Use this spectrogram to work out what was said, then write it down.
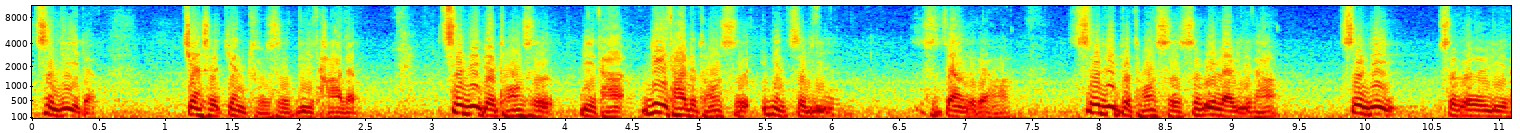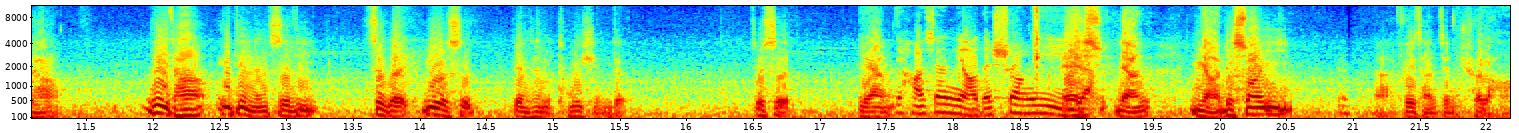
自利的，建设净土是利他的。自利的同时利他，利他的同时一定自利，是这样子的哈。自利的同时是为了利他，自利是为了利他，利他一定能自利，这个又是变成了同行的，就是两。你好像鸟的双翼一样。哎，两鸟的双翼。啊，非常正确了哈。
